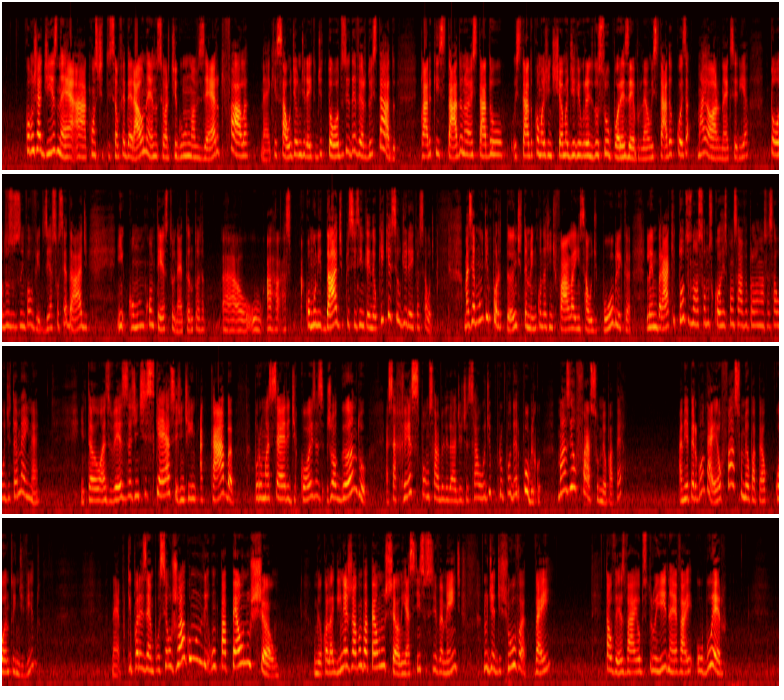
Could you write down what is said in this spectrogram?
Como já diz, né, a Constituição Federal, né, no seu artigo 190, que fala, né, que saúde é um direito de todos e dever do Estado. Claro que Estado não é o Estado, o Estado como a gente chama de Rio Grande do Sul, por exemplo, né? O Estado é coisa maior, né? Que seria todos os envolvidos e a sociedade e como um contexto, né, tanto A, a, a, a comunidade precisa entender o que, que é seu direito à saúde. Mas é muito importante também, quando a gente fala em saúde pública, lembrar que todos nós somos corresponsáveis pela nossa saúde também, né? Então, às vezes a gente esquece, a gente acaba por uma série de coisas jogando essa responsabilidade de saúde para o poder público. Mas eu faço o meu papel? A minha pergunta é: eu faço o meu papel quanto indivíduo? Né? Porque, por exemplo, se eu jogo um, um papel no chão o meu coleguinha joga um papel no chão e assim sucessivamente. No dia de chuva, vai, talvez vai obstruir, né, vai o bueiro.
